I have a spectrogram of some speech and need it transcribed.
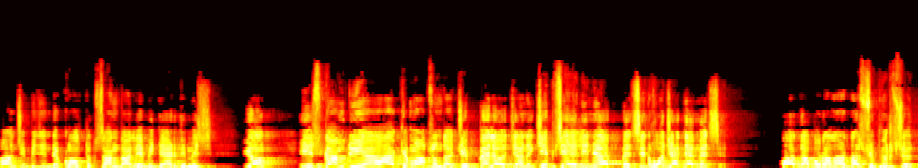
Onun için bizim de koltuk sandalye bir derdimiz yok. İslam dünya hakim olsun da Cübbeli Hoca'nın kimse elini öpmesin, hoca demesin. O da buralarda süpürsün.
